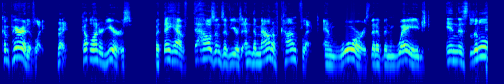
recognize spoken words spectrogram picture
comparatively, Right. Couple hundred years, but they have thousands of years. And the amount of conflict and wars that have been waged in this little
